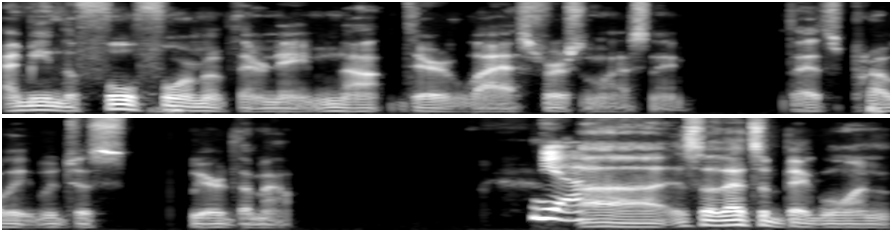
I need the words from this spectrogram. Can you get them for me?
I mean the full form of their name, not their last first and last name. That's probably would just weird them out. Yeah. Uh, so that's a big one.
